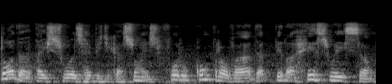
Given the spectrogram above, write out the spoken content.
Todas as suas reivindicações foram comprovadas pela ressurreição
